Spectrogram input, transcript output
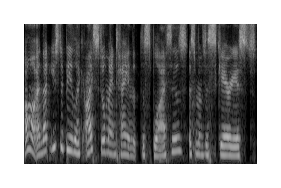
Oh, and that used to be like I still maintain that the splices are some of the scariest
